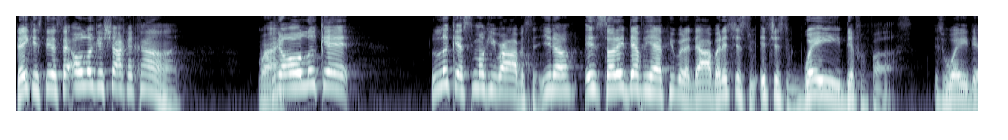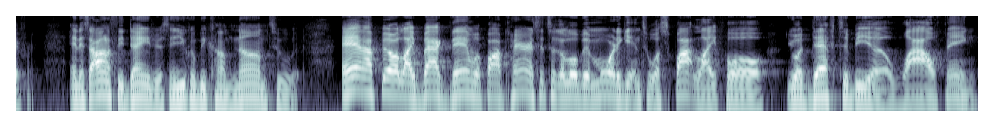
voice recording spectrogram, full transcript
they can still say, "Oh, look at Chaka Khan." right. You know, oh look at look at Smokey Robinson. You know, it's so they definitely have people that die, but it's just it's just way different for us. It's way different, and it's honestly dangerous, and you can become numb to it. And I feel like back then with our parents, it took a little bit more to get into a spotlight for your death to be a wow thing.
